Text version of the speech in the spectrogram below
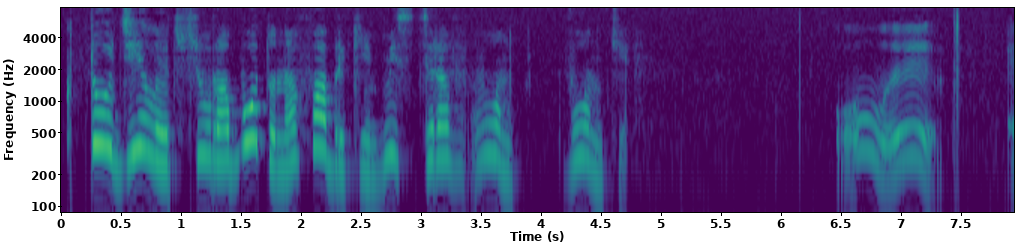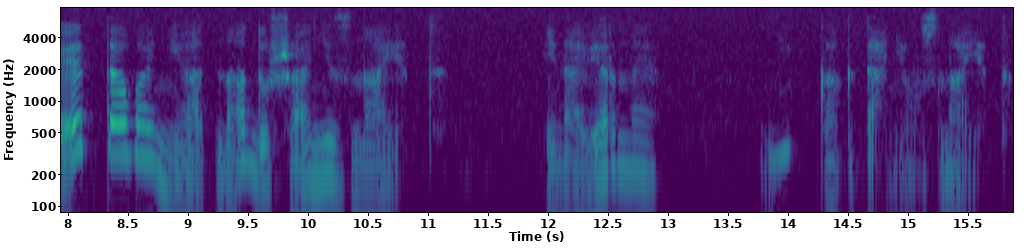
«Кто делает всю работу на фабрике мистера Вон... Вонки?» «Увы, этого ни одна душа не знает. И, наверное, никогда не узнает».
